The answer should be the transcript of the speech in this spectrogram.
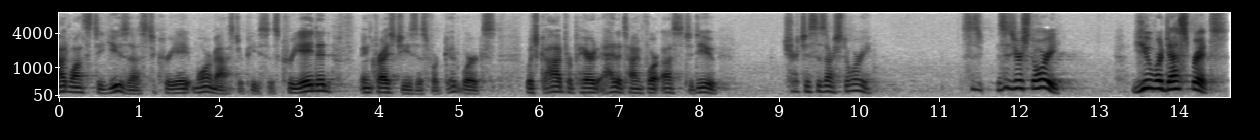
God wants to use us to create more masterpieces, created in Christ Jesus for good works, which God prepared ahead of time for us to do. Church, this is our story. This is, this is your story. You were desperate.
